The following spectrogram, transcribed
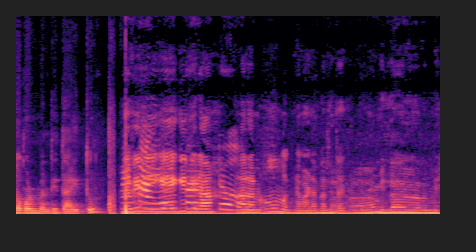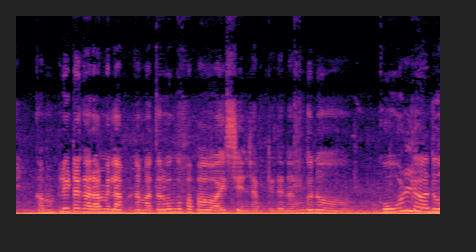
ತಗೊಂಡು ಬಂದಿದ್ದಾಯಿತು. ಹೇಗಿದ್ದೀರಾ? ಆರಾಮ ಹ್ಞೂ ಮಗ್ನ ಮಾಡ ಬರ್ತಾ ಆರಾಮಿಲ್ಲ ಕಂಪ್ಲೀಟ್ ಆಗಿ ಆರಾಮಿಲ್ಲ ನಮ್ಮ ಅಥರ್ವಂಗೂ ಪಾಪ ವಾಯ್ಸ್ ಚೇಂಜ್ ಆಗ್ಬಿಟ್ಟಿದೆ ನನ್ಗೂ ಕೋಲ್ಡ್ ಅದು.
